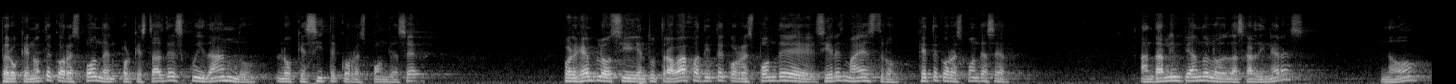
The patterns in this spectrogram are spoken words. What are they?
pero que no te corresponden porque estás descuidando lo que sí te corresponde hacer. Por ejemplo, si en tu trabajo a ti te corresponde, si eres maestro, ¿qué te corresponde hacer? ¿Andar limpiando las jardineras? No.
